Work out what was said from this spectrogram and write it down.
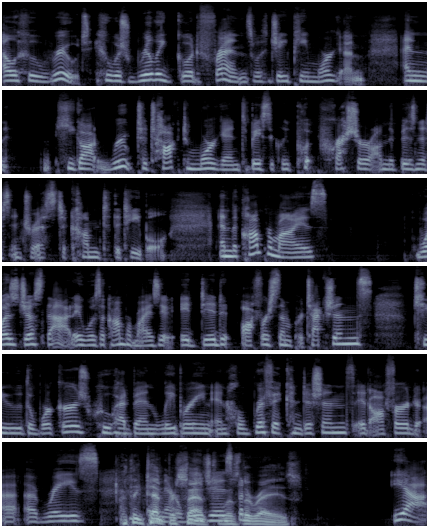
Elihu Root, who was really good friends with J.P. Morgan. And he got Root to talk to Morgan to basically put pressure on the business interests to come to the table. And the compromise was just that. It was a compromise. It, it did offer some protections to the workers who had been laboring in horrific conditions. It offered a, a raise. I think ten percent was the raise. Yeah,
